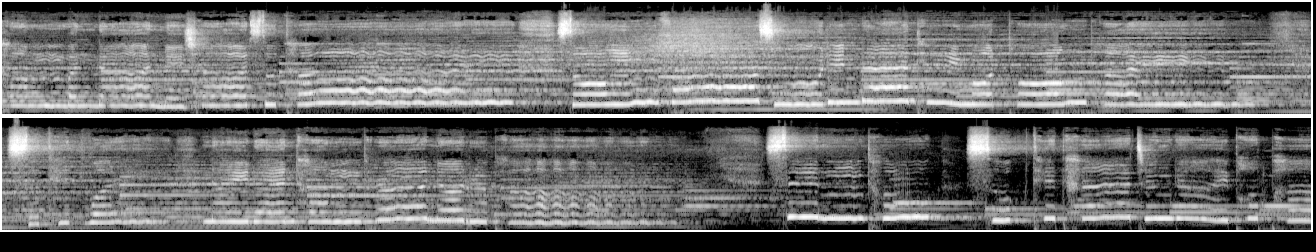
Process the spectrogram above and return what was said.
ธรรมบันดาลในชาติสุดท้ายส่ง สู่ดินแดนที่หมดพงภัย สถิตไว้ในแดนธรรมพระนรพานสิ้นทุกสุขที่แท้จึงได้พบผ่า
